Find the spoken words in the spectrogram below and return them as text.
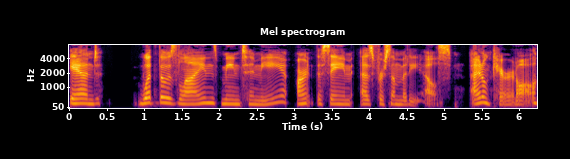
and what those lines mean to me aren't the same as for somebody else. I don't care at all.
